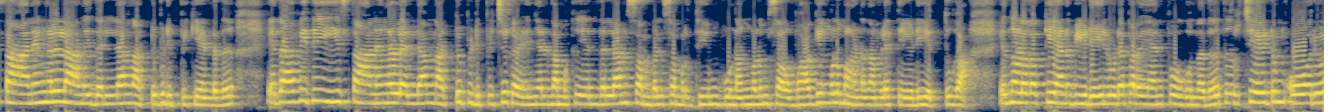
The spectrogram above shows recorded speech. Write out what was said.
സ്ഥാനങ്ങളിലാണ് ഇതെല്ലാം നട്ടുപിടിപ്പിക്കേണ്ടത്? യഥാവിധി ഈ സ്ഥാനങ്ങളെല്ലാം നട്ടുപിടിപ്പിച്ചു കഴിഞ്ഞാൽ നമുക്ക് എന്തെല്ലാം സമ്പൽ സമൃദ്ധിയും ഗുണങ്ങളും സൗഭാഗ്യങ്ങളുമാണ് നമ്മളെ തേടി എത്തുക എന്നുള്ളതൊക്കെയാണ് വീഡിയോയിലൂടെ പറയാൻ പോകുന്നത്. തീർച്ചയായിട്ടും ഓരോ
